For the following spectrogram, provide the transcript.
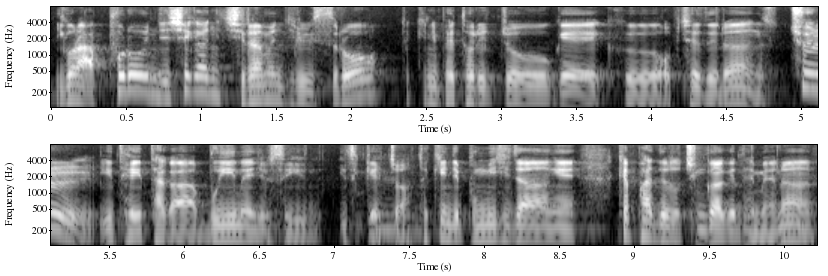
이건 앞으로 이제 시간이 지나면 지날수록 특히 배터리 쪽의 그 업체들은 수출 이 데이터가 무임해질 수 있, 있겠죠. 특히 이제 북미 시장의 캐파들도 증가하게 되면은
